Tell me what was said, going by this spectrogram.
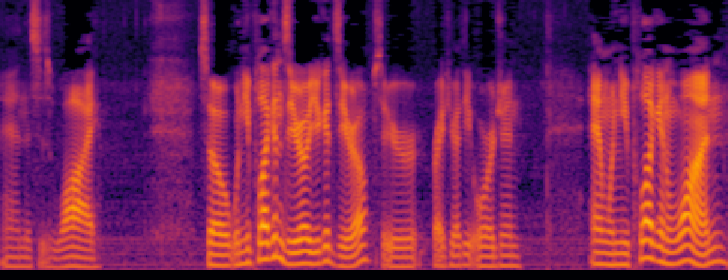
and this is y. So when you plug in 0, you get 0. So you're right here at the origin. And when you plug in 1,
